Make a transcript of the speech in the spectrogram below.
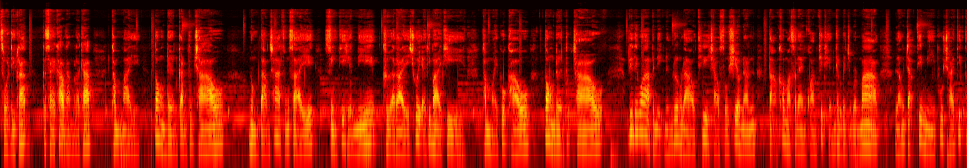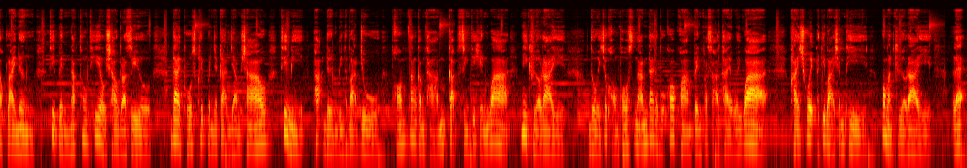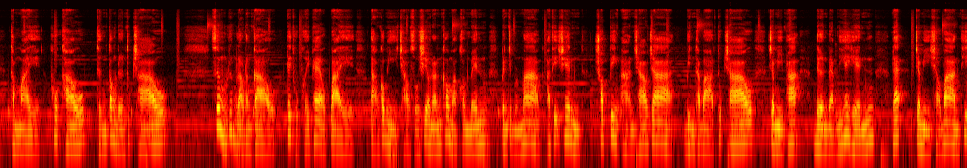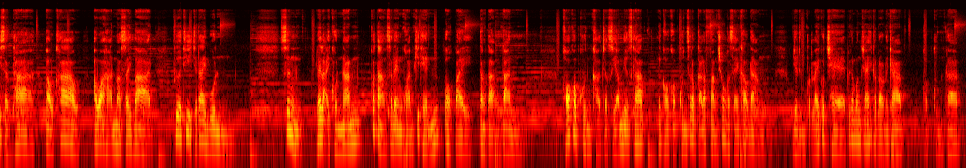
สวัสดีครับ กระแสข่าวดังมาแล้วครับทำไมต้องเดินกันทุกเช้า หนุ่มต่างชาติสงสัย สิ่งที่เห็นนี้คืออะไรช่วยอธิบายทีทำไมพวกเขาต้องเดินทุกเช้า เรียกได้ว่าเป็นอีกหนึ่งเรื่องราวที่ชาวโซเชียลนั้น ต่างเข้ามาแสดงความคิดเห็นกันเป็นจำนวนมาก หลังจากที่มีผู้ใช้ TikTok รายหนึ่ง ที่เป็นนักท่องเที่ยวชาวบราซิล ได้โพสต์คลิปบรรยากาศยามเช้า ที่มีพระเดินบิณฑบาตอยู่ พร้อมตั้งคำถามกับสิ่งที่เห็นว่านี่คืออะไร โดยเจ้าของโพสต์นั้นได้ระบุข้อความเป็นภาษาไทยไว้ว่า ใครช่วยอธิบายฉันทีว่ามันคืออะไร และทำไมพวกเขาถึงต้องเดินทุกเช้า ซึ่งเรื่องราวดังกล่าวได้ถูกเผยแพร่ออกไป ต่างก็มีชาวโซเชียลนั้นเข้ามาคอมเมนต์เป็นจำนวนมาก อาทิเช่นช้อปปิ้งอาหารเช้าจ้า บินทบาททุกเช้า จะมีพระเดินแบบนี้ให้เห็น และจะมีชาวบ้านที่ศรัทธา เอาข้าว เอาอาหารมาใส่บาตรเพื่อที่จะได้บุญ ซึ่งหลายๆ คนนั้นก็ต่างแสดงความคิดเห็นออกไปต่างๆกัน ขอขอบคุณข่าวจากสยามนิวส์ครับ และขอขอบคุณสำหรับการรับฟังช่องกระแสข่าวดัง อย่าลืมกดไลค์กดแชร์เป็นกำลังใจให้กับเรานะครับ ขอบคุณครับ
